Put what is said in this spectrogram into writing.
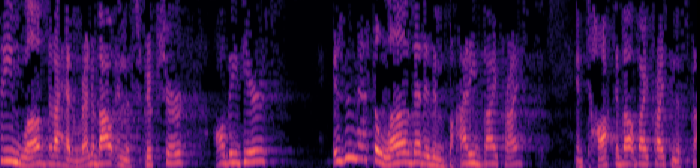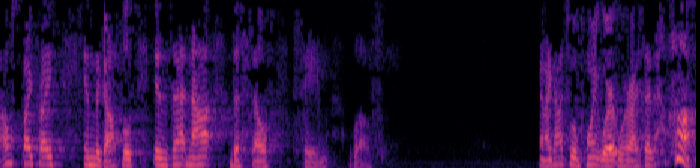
same love that I had read about in the scripture all these years? Isn't that the love that is embodied by Christ and talked about by Christ and espoused by Christ in the Gospels? Is that not the self same love? And I got to a point where, where I said, huh,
